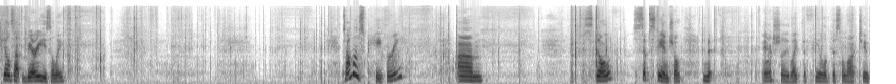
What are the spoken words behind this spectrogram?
peels up very easily. It's almost papery. Um, still substantial. I actually like the feel of this a lot too.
